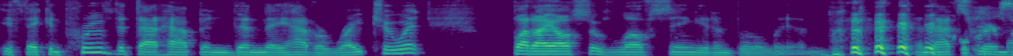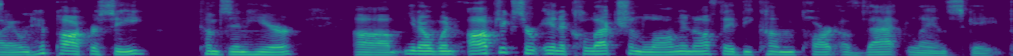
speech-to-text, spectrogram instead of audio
if they can prove that that happened then they have a right to it but i also love seeing it in berlin and that's where my own hypocrisy comes in here. Um, you know, when objects are in a collection long enough, they become part of that landscape.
